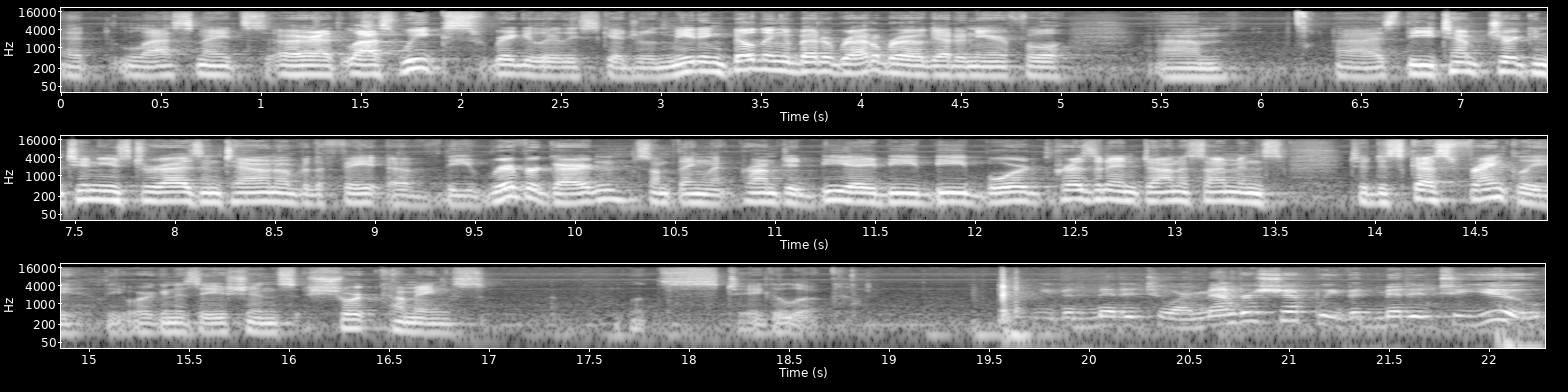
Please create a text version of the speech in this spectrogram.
at last night's or at last week's regularly scheduled meeting, building a better Brattleboro got an earful. Um, uh, as the temperature continues to rise in town over the fate of the River Garden, something that prompted BABB Board President Donna Simons to discuss frankly the organization's shortcomings. Let's take a look. We've admitted to our membership, we've admitted to you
